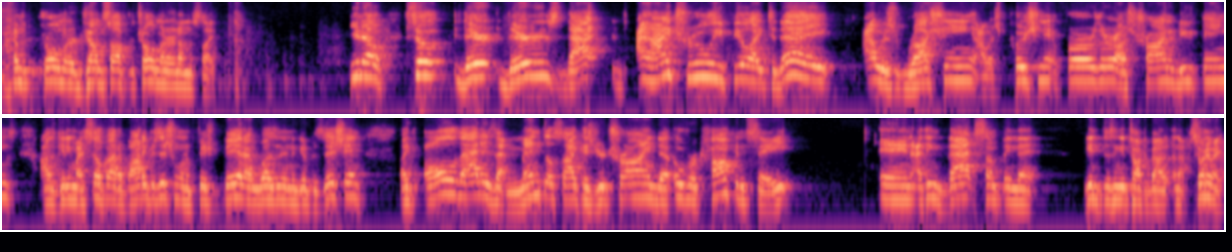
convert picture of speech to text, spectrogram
comes the trolling or jumps off the trolling and I'm just like, you know, so there, there's that. And I truly feel like today I was rushing, I was pushing it further, I was trying to do things, I was getting myself out of body position when a fish bit, I wasn't in a good position. Like all of that is that mental side because you're trying to overcompensate and I think that's something that doesn't get talked about enough. So anyway,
